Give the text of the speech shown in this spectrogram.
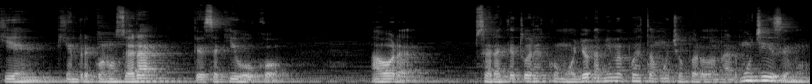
quien, quien reconocerá que se equivocó. Ahora, ¿será que tú eres como yo? A mí me cuesta mucho perdonar, muchísimo,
